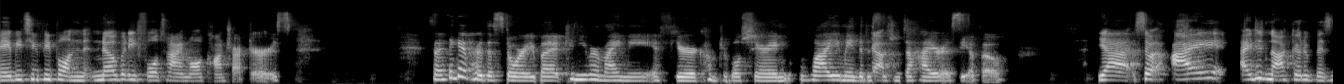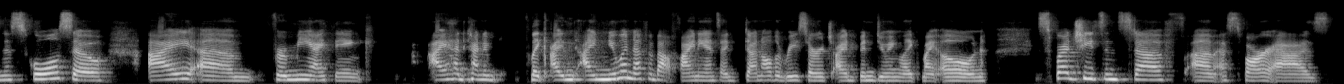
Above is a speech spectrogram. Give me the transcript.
maybe two people and nobody full time, all contractors. So I think I've heard the story, but can you remind me if you're comfortable sharing why you made the decision yeah. to hire a CFO? Yeah, so I I did not go to business school, so I um for me I think I had kind of like I I knew enough about finance. I'd done all the research. I'd been doing like my own spreadsheets and stuff um, as far as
